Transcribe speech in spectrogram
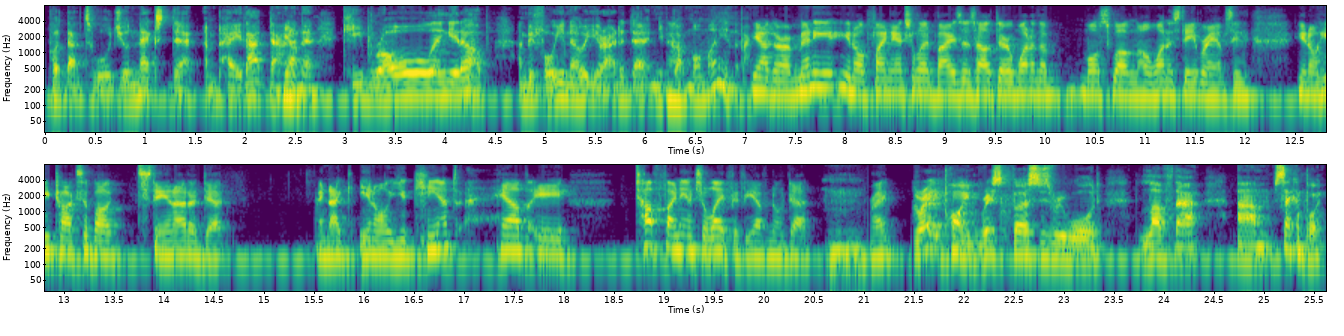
put that towards your next debt and pay that down, Yeah. and then keep rolling it up. And before you know it, you're out of debt and you've got more money in the bank. Yeah, there are many, you know, financial advisors out there. One of the most well-known one is Dave Ramsey. You know, he talks about staying out of debt, and I, you know, you can't have a tough financial life if you have no debt, right? Great point. Risk versus reward. Love that. Um, second point.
